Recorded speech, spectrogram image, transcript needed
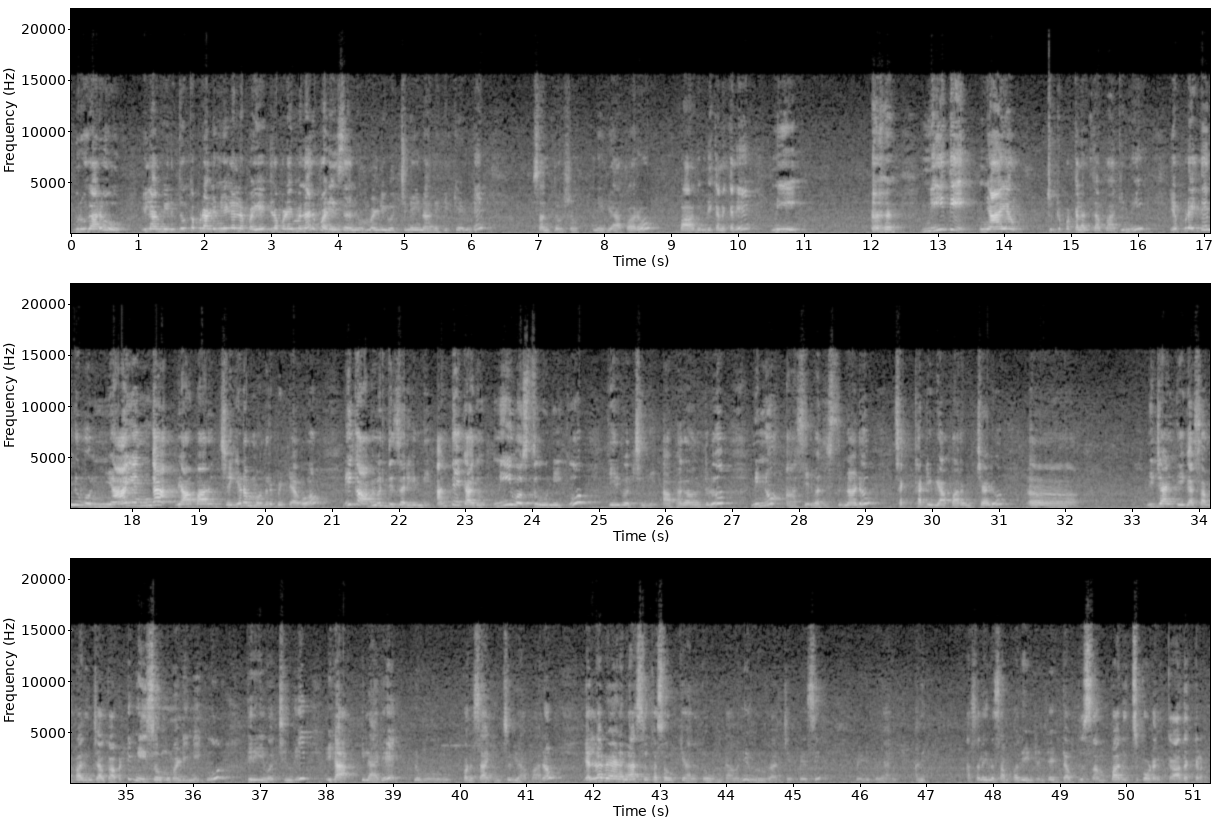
గురువుగారు ఇలా మీరు తూకపురాళ్ళు నీళ్ళలో ప- ఏట్లో పడేయమన్నారు పడేశాను. మళ్ళీ వచ్చినాయి నా దగ్గరికి అంటే సంతోషం నీ వ్యాపారం బాగుంది కనుకనే నీ నీతి న్యాయం చుట్టుపక్కలంతా పాకింది ఎప్పుడైతే నువ్వు న్యాయంగా వ్యాపారం చేయడం మొదలుపెట్టావో నీకు అభివృద్ధి జరిగింది. అంతేకాదు నీ వస్తువు నీకు తిరిగి వచ్చింది. ఆ భగవంతుడు నిన్ను ఆశీర్వదిస్తున్నాడు. చక్కటి వ్యాపారం ఇచ్చాడు. నిజాయితీగా సంపాదించావు కాబట్టి నీ సొమ్ము మళ్ళీ నీకు తిరిగి వచ్చింది. ఇక ఇలాగే నువ్వు కొనసాగించు వ్యాపారం. ఎల్లవేళలా సుఖ సౌఖ్యాలతో ఉంటావని గురువుగారు చెప్పేసి వెళ్ళిపోయారు. అది అసలైన సంపద ఏంటంటే డబ్బు సంపాదించుకోవడం కాదక్కడ.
